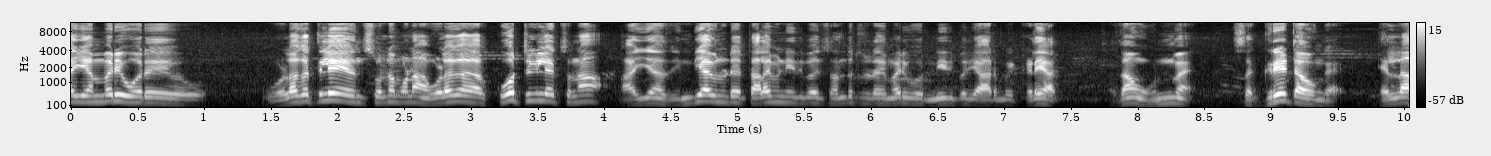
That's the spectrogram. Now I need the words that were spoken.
ஐயா மாதிரி ஒரு உலகத்திலே சொல்ல போனால் உலக கோர்ட்டுகளே சொன்னால் ஐயா இந்தியாவினுடைய தலைமை நீதிபதி சந்திரசூட் மாதிரி ஒரு நீதிபதி யாருமே கிடையாது. அதான் உண்மை. இட்ஸ் அ கிரேட் அவங்க. எல்லா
